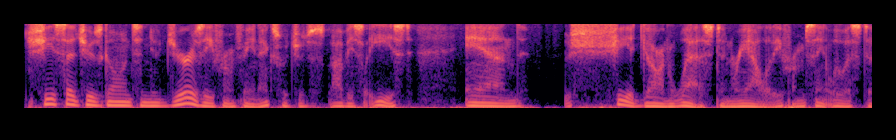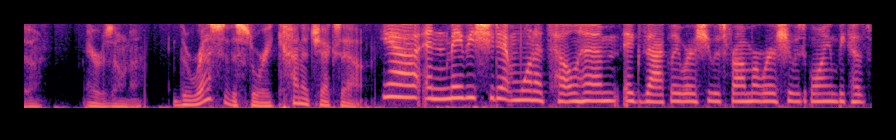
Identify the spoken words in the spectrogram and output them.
She said she was going to New Jersey from Phoenix, which is obviously east, and she had gone west in reality from St. Louis to Arizona. The rest of the story kind of checks out. Yeah, and maybe she didn't want to tell him exactly where she was from or where she was going because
